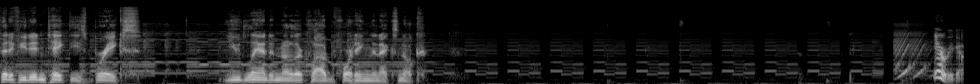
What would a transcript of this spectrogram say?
that if you didn't take these breaks, you'd land in another cloud before hitting the next nook. There we go.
